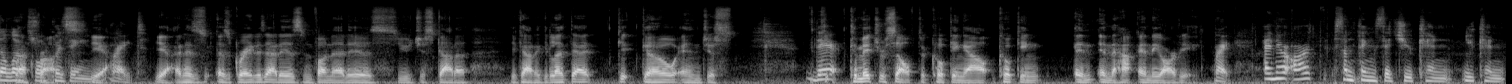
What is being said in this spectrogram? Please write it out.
The local cuisine. Yeah, Right. Yeah, and as as great as that is and fun that is, you just gotta you gotta let that get go and just There, commit yourself to cooking out, cooking in in the in the RV. Right. And there are th- some things that you can you can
